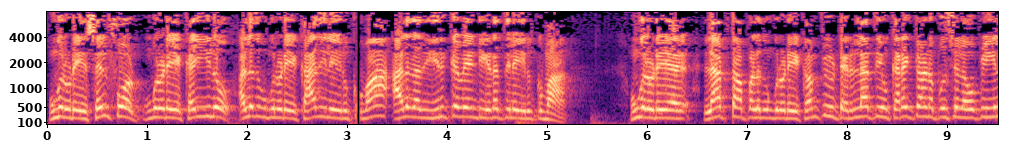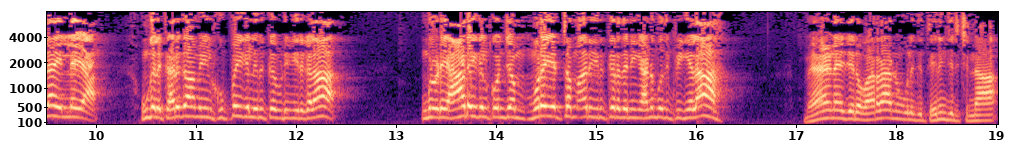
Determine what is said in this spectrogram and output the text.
உங்களுடைய செல்போன் உங்களுடைய கையிலோ அல்லது உங்களுடைய காதிலே இருக்குமா? அல்லது அது இருக்க வேண்டிய இடத்திலே இருக்குமா? உங்களுடைய லேப்டாப் அல்லது உங்களுடைய கம்ப்யூட்டர் எல்லாத்தையும் கரெக்டான பொசிஷன்ல வைப்பீங்களா? இல்லையா? உங்களுக்கு அருகாமையில் குப்பைகள் இருக்க விடுவீர்களா? உங்களுடைய ஆடைகள் கொஞ்சம் முறையற்ற மாதிரி இருக்கிறத நீங்க அனுமதிப்பீங்களா? மேனேஜர் வர்றான்னு உங்களுக்கு தெரிஞ்சிருச்சுன்னா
